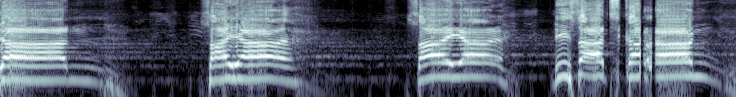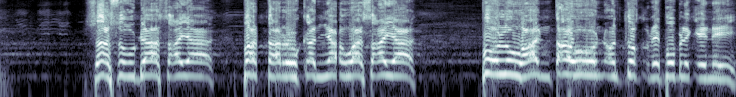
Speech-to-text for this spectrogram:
dan saya saya di saat sekarang sesudah saya pertaruhkan nyawa saya puluhan tahun untuk republik ini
